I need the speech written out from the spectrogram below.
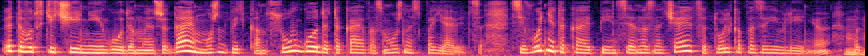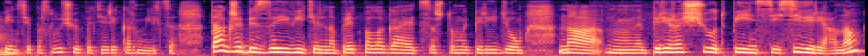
Это вот в течение года мы ожидаем, может быть, к концу года такая возможность появится. Сегодня такая пенсия назначается только по заявлению, угу. вот пенсии по случаю потери кормильца. Также беззаявительно предполагается, что мы перейдем на перерасчет пенсии северянам,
